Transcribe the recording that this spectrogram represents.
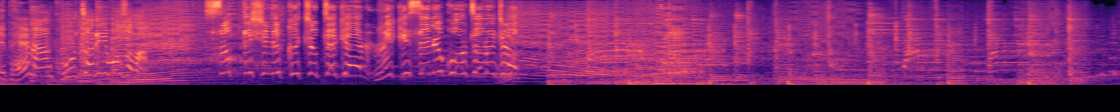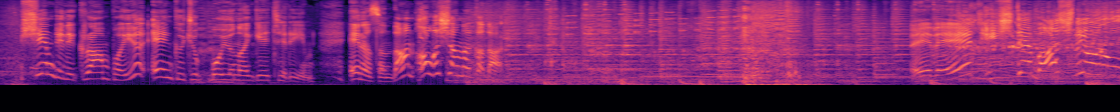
Gidip hemen kurtarayım o zaman. Sık dişini küçük teker. Ricky seni kurtaracak. Şimdilik rampayı en küçük boyuna getireyim. En azından alışana kadar. Evet, işte başlıyorum.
